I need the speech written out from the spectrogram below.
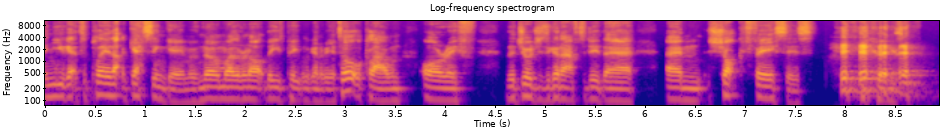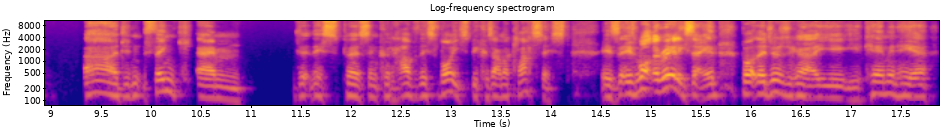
and you get to play that guessing game of knowing whether or not these people are going to be a total clown or if the judges are going to have to do their um, shocked faces because oh, I didn't think um, that this person could have this voice because I'm a classist, is, is what they're really saying. But they're just uh, you, you came in here,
